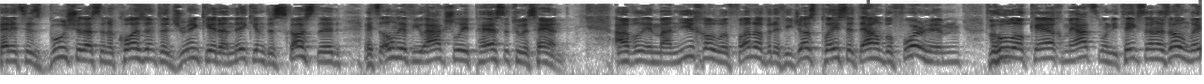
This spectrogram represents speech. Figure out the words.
that it's his busha that's going to cause him to drink it and make him disgusted. It's only if you actually pass it to his hand. But if he just placed it down before him, when he takes it on his own, then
